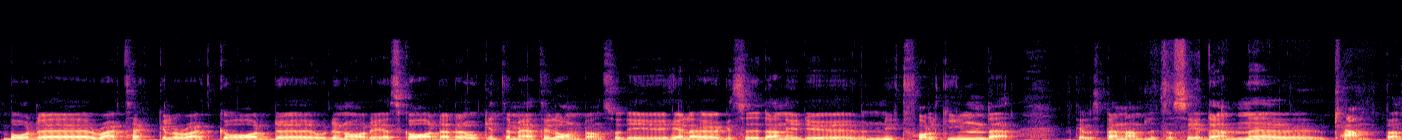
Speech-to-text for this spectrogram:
både right tackle och right guard eh, ordinarie skadade och inte med till London. Så det är ju hela högersidan är det ju nytt folk in där. Det ska bli spännande lite att se den eh, kampen.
